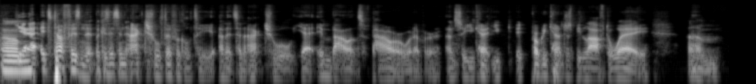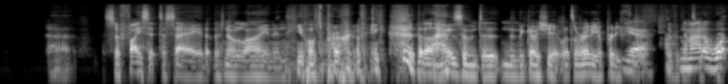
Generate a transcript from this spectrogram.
um, yeah, it's tough, isn't it? Because it's an actual difficulty and it's an actual yeah imbalance of power or whatever, and so you can't you it probably can't just be laughed away. Um, uh, suffice it to say that there's no line in Elon's programming that allows him to negotiate what's already a pretty Yeah, no matter what,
